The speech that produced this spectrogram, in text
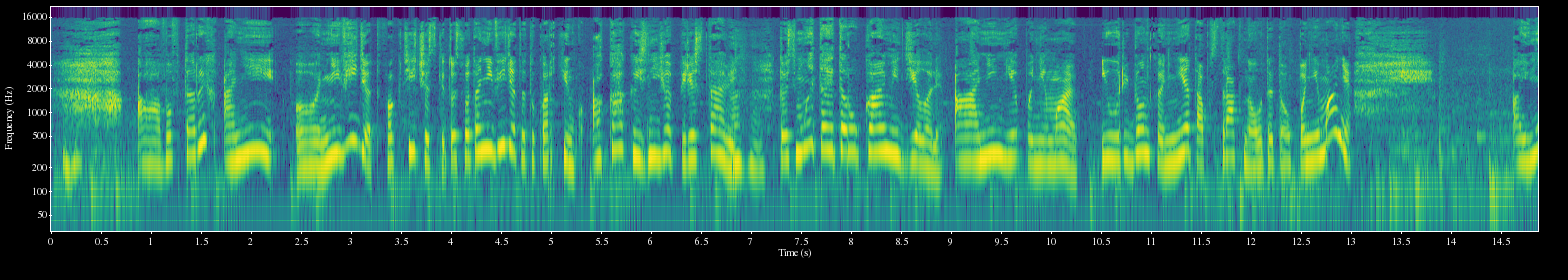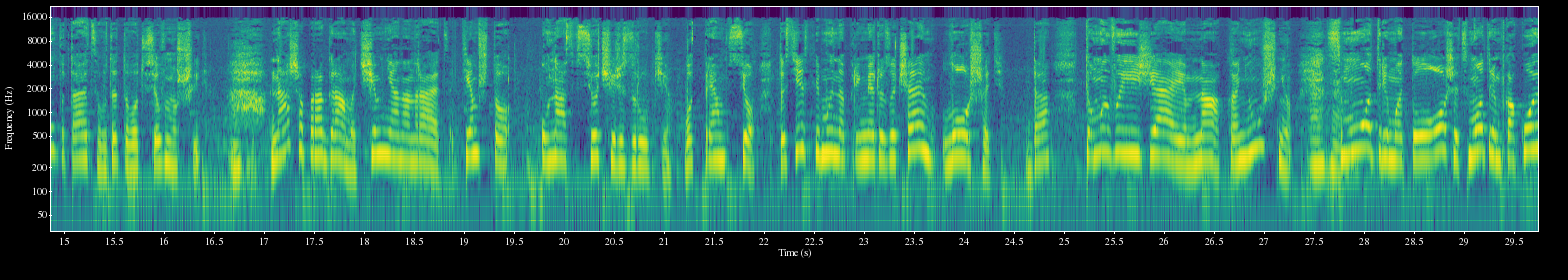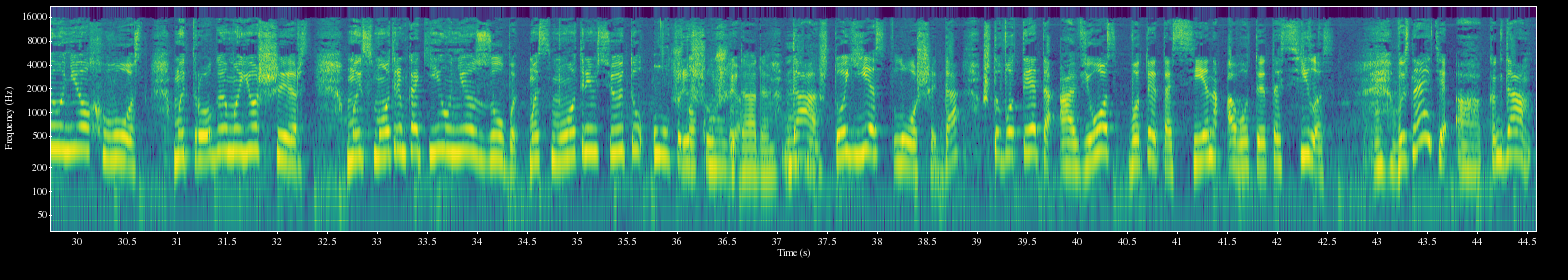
А во-вторых, они э, не видят фактически, то есть вот они видят эту картинку, а как из нее переставить? Uh-huh. То есть мы-то это руками делали, а они не понимают. И у ребенка нет абстрактного вот этого понимания а ему пытаются вот это вот все внушить. Uh-huh. Наша программа, чем мне она нравится? Тем, что у нас все через руки, вот прям все. То есть если мы, например, изучаем лошадь, да, то мы выезжаем на конюшню, uh-huh. смотрим эту лошадь, смотрим, какой у нее хвост, мы трогаем ее шерсть, мы смотрим, какие у нее зубы, мы смотрим всю эту упряжь. Что кушает, да, да. Да, uh-huh. что ест лошадь, да, что вот это овес, вот это сено, а вот это силос. Вы знаете, а, когда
